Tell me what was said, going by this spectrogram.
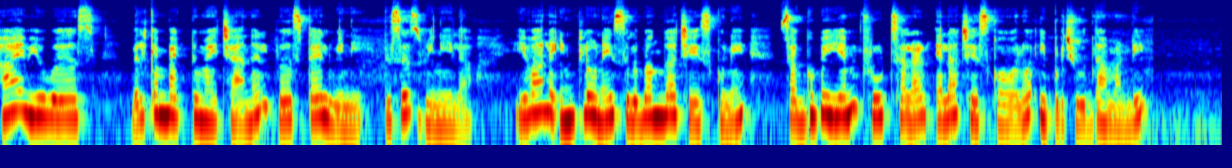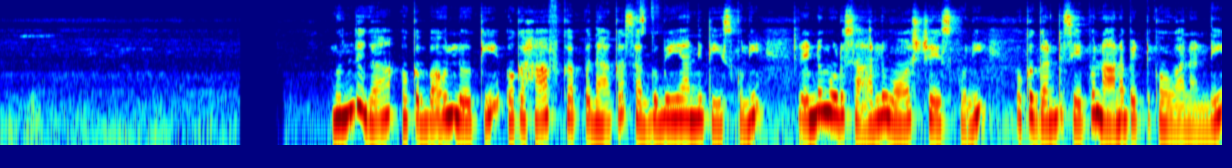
Hi viewers welcome back to my channel versatile Vini this is వినీలా ఇవాళ ఇంట్లోనే సులభంగా చేసుకునే సగ్గుబియ్యం ఫ్రూట్ సలాడ్ ఎలా చేసుకోవాలో ఇప్పుడు చూద్దామండి. ముందుగా ఒక బౌల్లోకి ఒక హాఫ్ కప్ దాకా సగ్గుబియ్యాన్ని తీసుకుని రెండు మూడు సార్లు వాష్ చేసుకుని ఒక గంట సేపు నానబెట్టుకోవాలండి.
